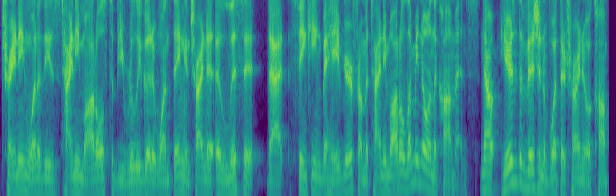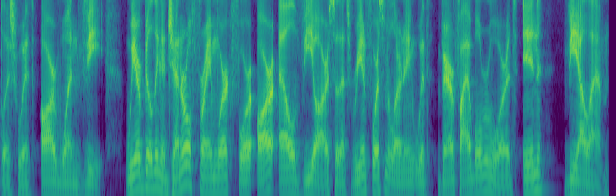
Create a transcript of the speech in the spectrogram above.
training one of these tiny models to be really good at one thing and trying to elicit that thinking behavior from a tiny model? Let me know in the comments. Now, here's the vision of what they're trying to accomplish with R1V. We are building a general framework for RLVR, so that's reinforcement learning with verifiable rewards in VLM.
